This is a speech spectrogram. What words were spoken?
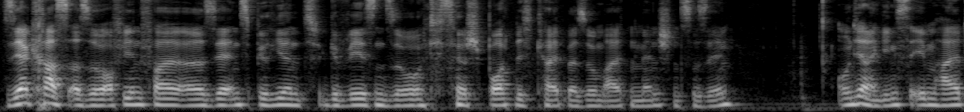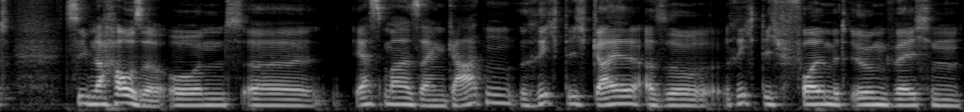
sehr krass. Also auf jeden Fall äh, sehr inspirierend gewesen, so diese Sportlichkeit bei so einem alten Menschen zu sehen. Und ja, dann ging es eben halt zu ihm nach Hause und äh, erstmal sein Garten richtig geil, also richtig voll mit irgendwelchen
